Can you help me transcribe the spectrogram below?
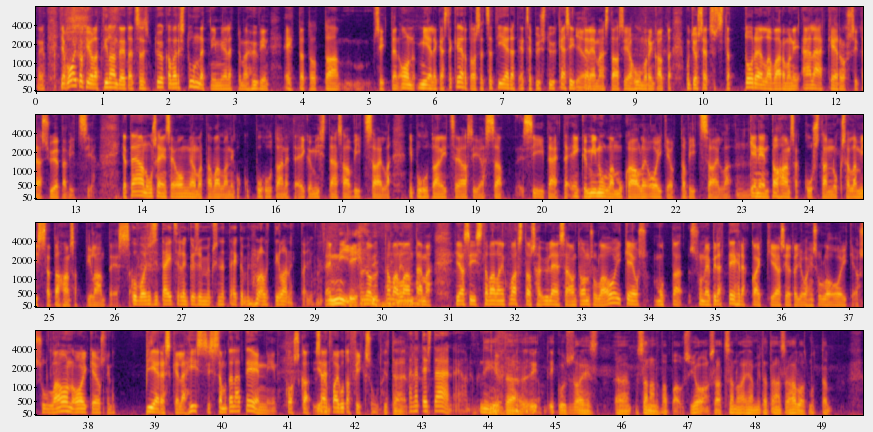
Niin. ja voi toki olla tilanteita, että sä työkaverissa tunnet niin mielettömän hyvin, että tota, sitten on mielekästä kertoa, että sä tiedät, että se pystyy käsittelemään Joo. sitä asiaa huumorin kautta, mutta jos et sitä todella varma, niin älä kerro sitä syöpävitsiä. Ja tämä on usein se ongelma tavallaan, niin kun puhutaan, että eikö mistään saa vitsailla, niin puhutaan itse asiassa siitä, että eikö minulla mukaan ole oikeutta vitsailla mm. kenen tahansa kustannuksella missä tahansa tilanteessa. Kun voisi sitä itselleen kysymyksen, että eikö minulla ole tilannetaju. Niin, niin. No, tavallaan tämä. Ja siis tavallaan niin vastaushan yleensä on, että on sulla oikeus, mutta sun ei pidä tehdä kaikkia asioita, joihin sulla on oikeus. Sulla on oikeus niin piereskellä hississä, mutta älä tee niin, koska ja, sä et vaikuta fiksulta. Tämä, älä tee sitä ääneen ainakaan. Niin, ja tämä ikuisuusaihe, äh, sananvapaus. Joo, saat sanoa ihan mitä tahansa haluat, mutta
